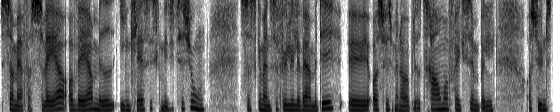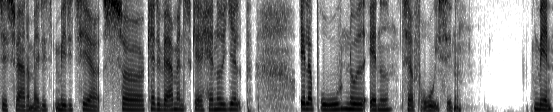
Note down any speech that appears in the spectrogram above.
som er for svære at være med i en klassisk meditation, så skal man selvfølgelig lade være med det. Øh, også hvis man har oplevet traumer for eksempel, og synes, det er svært at meditere, så kan det være, at man skal have noget hjælp, eller bruge noget andet til at få ro i sindet. Men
